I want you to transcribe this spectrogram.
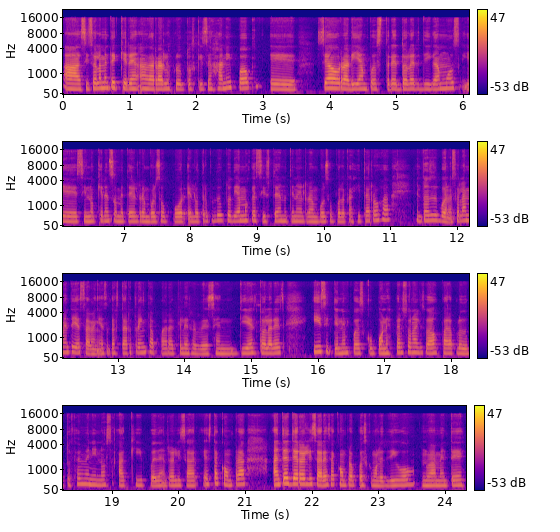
uh, si solamente quieren agarrar los productos que dicen Honey Pop, eh, se ahorrarían pues 3 dólares, digamos, y, eh, si no quieren someter el reembolso por el otro producto. Digamos que si ustedes no tienen el reembolso por la cajita roja, entonces, bueno, solamente ya saben, es gastar 30 para que les regresen 10 dólares. Y si tienen pues cupones personalizados para productos femeninos, aquí pueden realizar esta compra. Antes de realizar esa compra, pues como les digo, nuevamente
